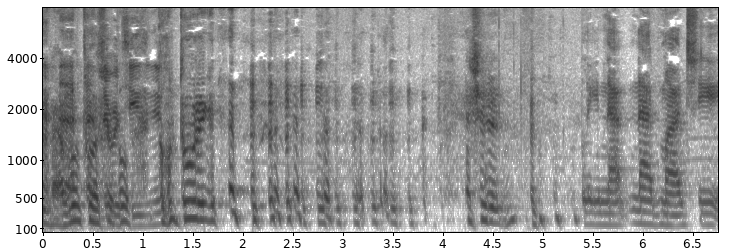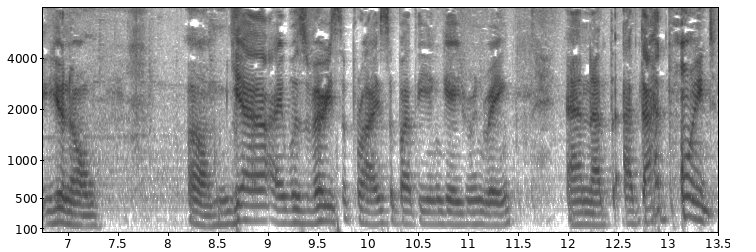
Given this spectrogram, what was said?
And I wrote to her, said, don't, don't do it again. and she didn't. Really not not much you, you know um, yeah i was very surprised about the engagement ring. And at, at that point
